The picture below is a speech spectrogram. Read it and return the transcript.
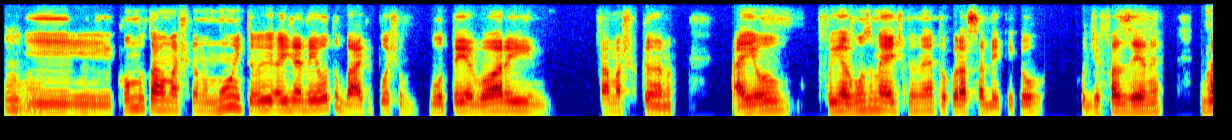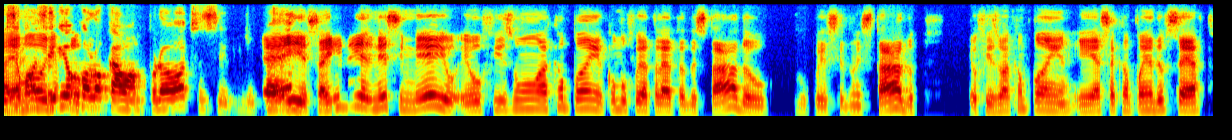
Uhum. E como tava machucando muito, aí já veio outro baque. Poxa, eu voltei agora e tá machucando. Aí eu fui em alguns médicos, né, procurar saber o que, que eu podia fazer, né? Você conseguiu falou, colocar uma prótese? É isso, aí nesse meio eu fiz uma campanha, como fui atleta do estado, conhecido no estado, eu fiz uma campanha, e essa campanha deu certo,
